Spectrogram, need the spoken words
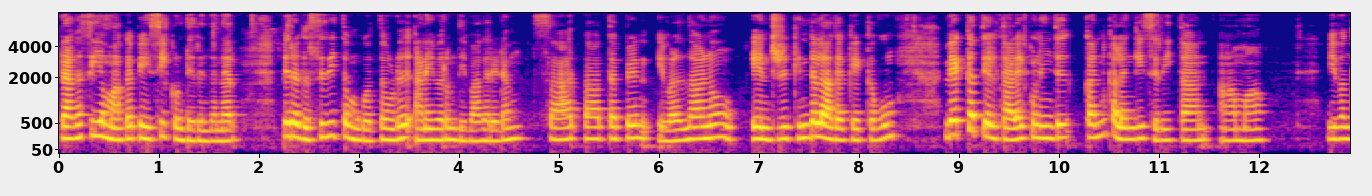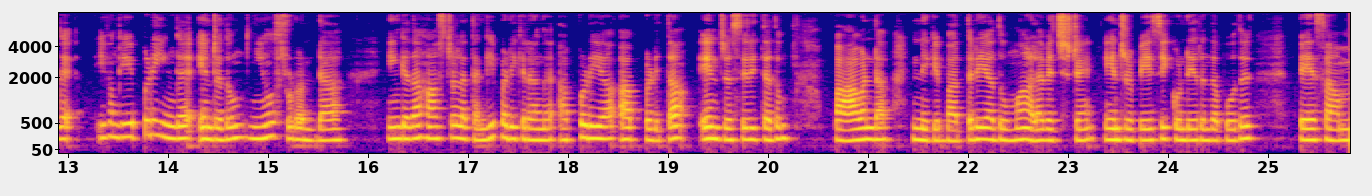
ரகசியமாக பேசி கொண்டிருந்தனர். பிறகு சிரித்த முகத்தோடு அனைவரும் திவாகரிடம் சார் பார்த்த பெண் இவள்தானோ? என்று கிண்டலாக கேட்கவும் வெக்கத்தில் தலை குனிந்து கண் கலங்கி சிரித்தான். ஆமா இவங்க இவங்க எப்படி இங்கே? என்றதும் நியூ ஸ்டூடெண்டா இங்கே தான் ஹாஸ்டலில் தங்கி படிக்கிறாங்க. அப்படியா அப்படித்தான் என்று சிரித்ததும் பாவண்டா இன்னைக்கு பர்த்டே அதுவுமா அள வச்சிட்டேன் என்று பேசி கொண்டிருந்த போது பேசாம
